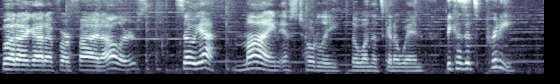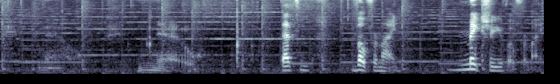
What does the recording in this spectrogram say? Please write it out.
but I got it for five dollars. So yeah, mine is totally the one that's gonna win because it's pretty. No. No. That's vote for mine. Make sure you vote for mine.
